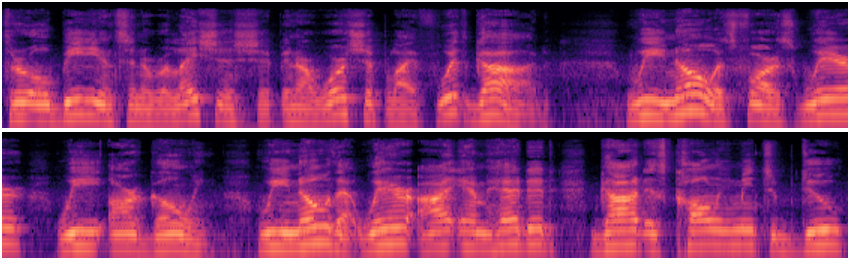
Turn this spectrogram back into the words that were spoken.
through obedience in a relationship, in our worship life with God. We know as far as where we are going we know that where I am headed, God is calling me to do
